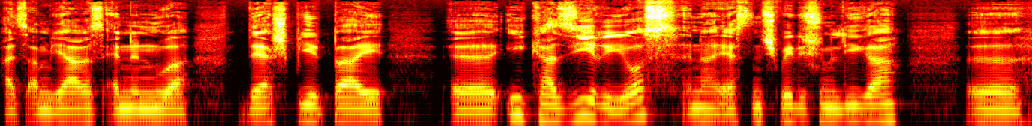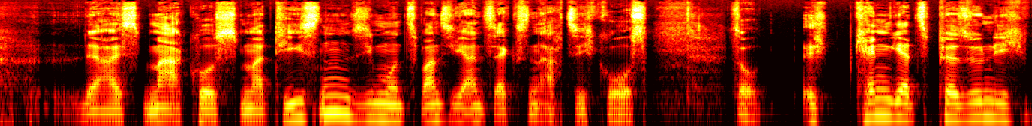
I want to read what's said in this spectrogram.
als am Jahresende nur. Der spielt bei äh, IK Sirius in der ersten schwedischen Liga. Äh, der heißt Markus Mathisen, 27, 1,86 groß. So, ich kenne jetzt persönlich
